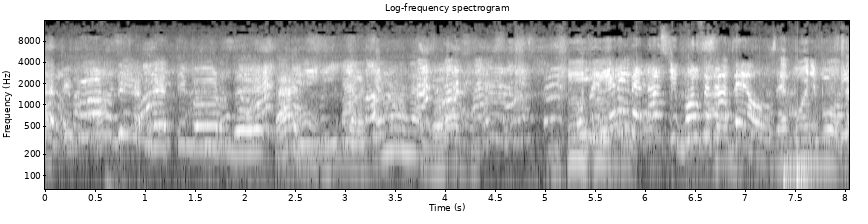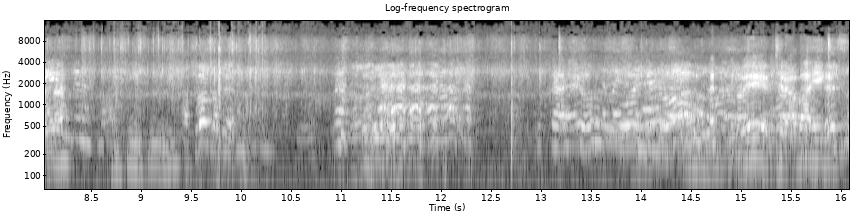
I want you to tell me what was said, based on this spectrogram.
Happy birthday, happy birthday. Tadinha, ela quer um negócio. O primeiro pedaço de bolo foi pra Bel. Você é boa de boca, né? Vê, tirar a barriga. Isso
